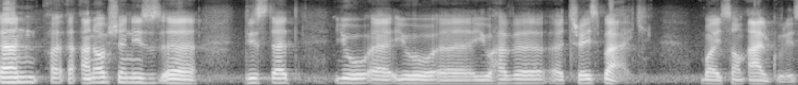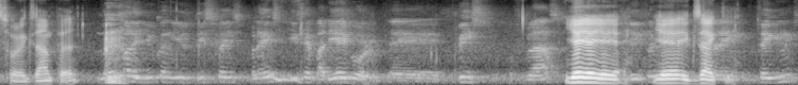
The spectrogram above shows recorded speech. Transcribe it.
an option is this that you uh, you uh, you have a, a trace back by some algorithms, for example. Normally, you can use this phase plate. is a variable uh, piece of glass. Yeah, yeah, yeah, yeah, yeah, exactly. Thickness.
